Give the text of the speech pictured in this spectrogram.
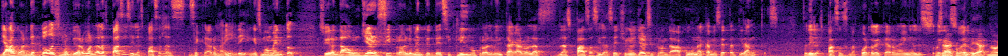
Ya guardé todo y se me olvidaron guardar las pasas y las pasas las, se quedaron ahí. En ese momento, si hubieran dado un jersey, probablemente de ciclismo, probablemente agarro las, las pasas y las echo en el jersey, pero andaba con una camiseta de tirantes. Entonces, las pasas, me acuerdo que quedaron ahí en el, o sea, suelo. No,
